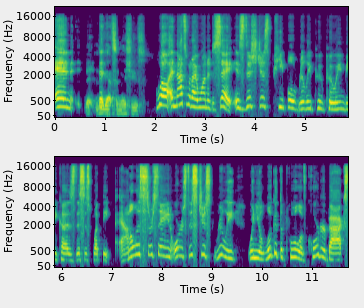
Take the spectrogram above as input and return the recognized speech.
And They, they got some issues. well, and that's what I wanted to say. Is this just people really poo-pooing because this is what the analysts are saying? Or is this just really, when you look at the pool of quarterbacks,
